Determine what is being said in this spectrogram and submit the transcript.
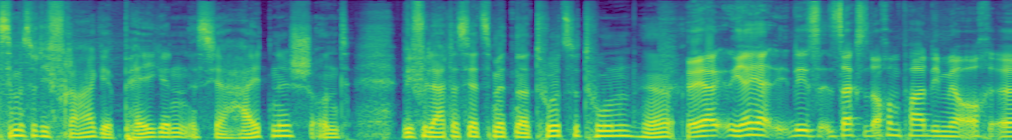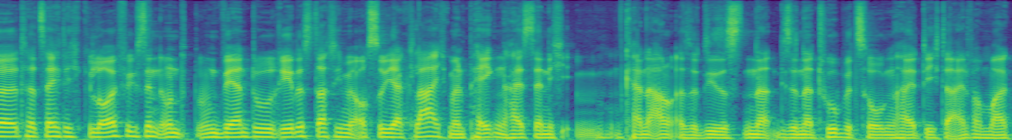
Ist immer so die Frage, Pagan ist ja heidnisch und wie viel hat das jetzt mit Natur zu tun? Ja, Ja, ja, ja, ja, das sagst du doch ein paar, die mir auch äh, tatsächlich geläufig sind. Und, und während du redest, dachte ich mir auch so, ja klar, ich meine, Pagan heißt ja nicht, mm, keine Ahnung, also dieses, na, diese Naturbezogenheit, die ich da einfach mal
